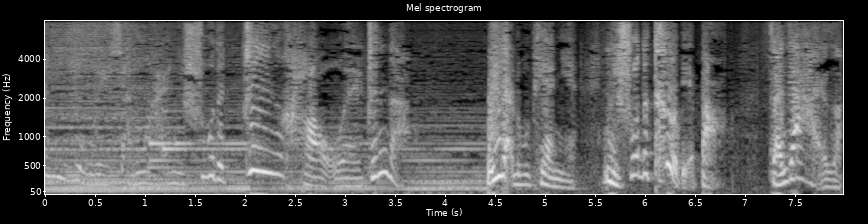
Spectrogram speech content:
呦喂，夏东海，你说的真好哎，真的，我一点都不骗你，你说的特别棒。咱家孩子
